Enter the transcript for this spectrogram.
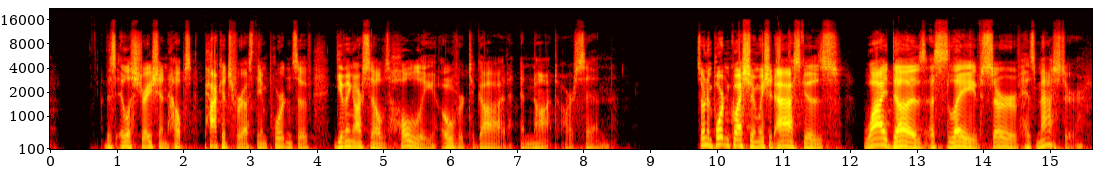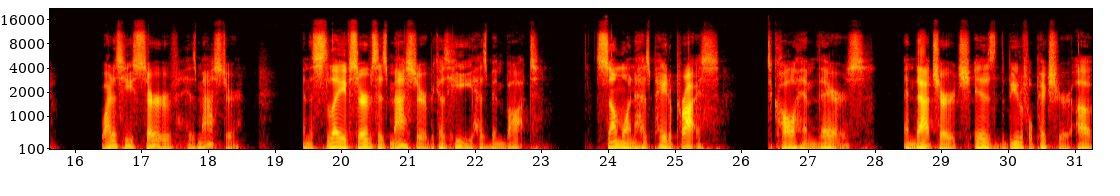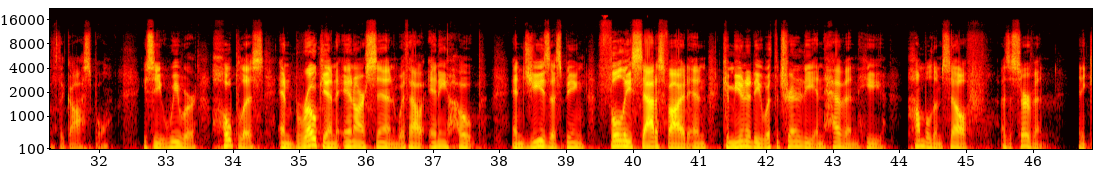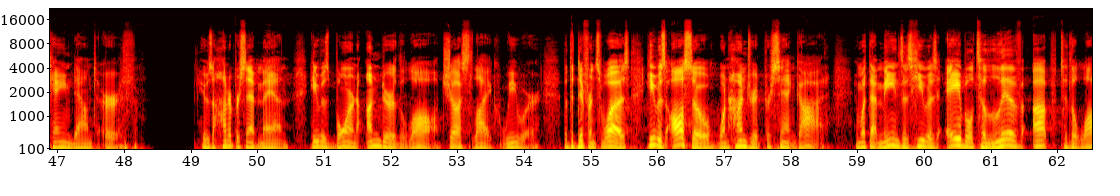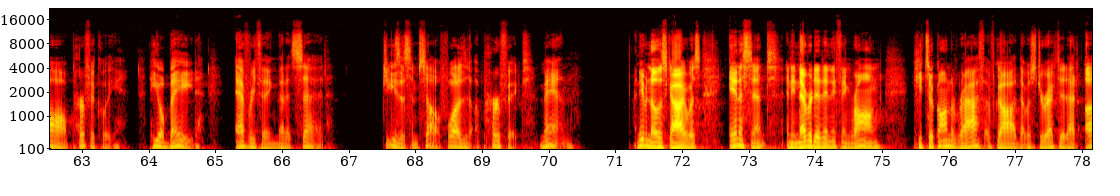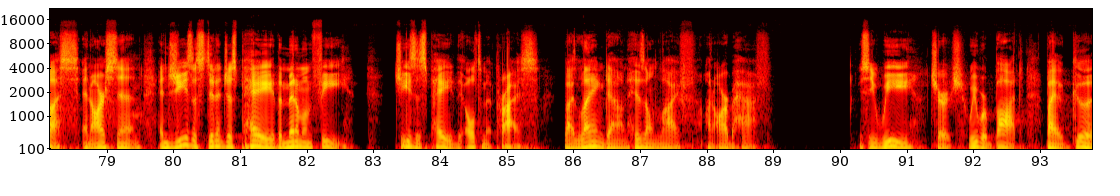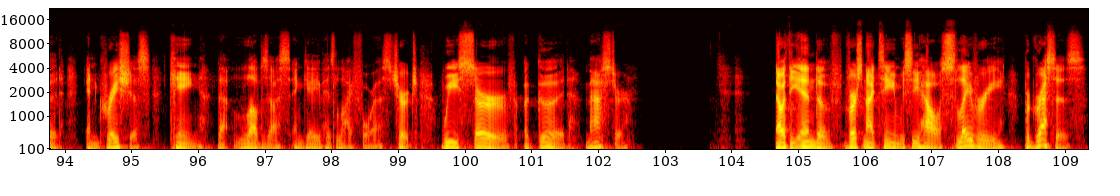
this illustration helps package for us the importance of giving ourselves wholly over to God and not our sin. So, an important question we should ask is why does a slave serve his master? Why does he serve his master? And the slave serves his master because he has been bought. Someone has paid a price to call him theirs. And that church is the beautiful picture of the gospel. You see, we were hopeless and broken in our sin without any hope and Jesus being fully satisfied in community with the Trinity in heaven, he humbled himself as a servant and he came down to earth. He was 100% man. He was born under the law, just like we were. But the difference was, he was also 100% God. And what that means is he was able to live up to the law perfectly. He obeyed everything that it said. Jesus himself was a perfect man. And even though this guy was innocent and he never did anything wrong, he took on the wrath of God that was directed at us and our sin. And Jesus didn't just pay the minimum fee, Jesus paid the ultimate price by laying down his own life on our behalf. You see, we, church, we were bought by a good and gracious King that loves us and gave his life for us. Church, we serve a good master. Now, at the end of verse 19, we see how slavery progresses,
